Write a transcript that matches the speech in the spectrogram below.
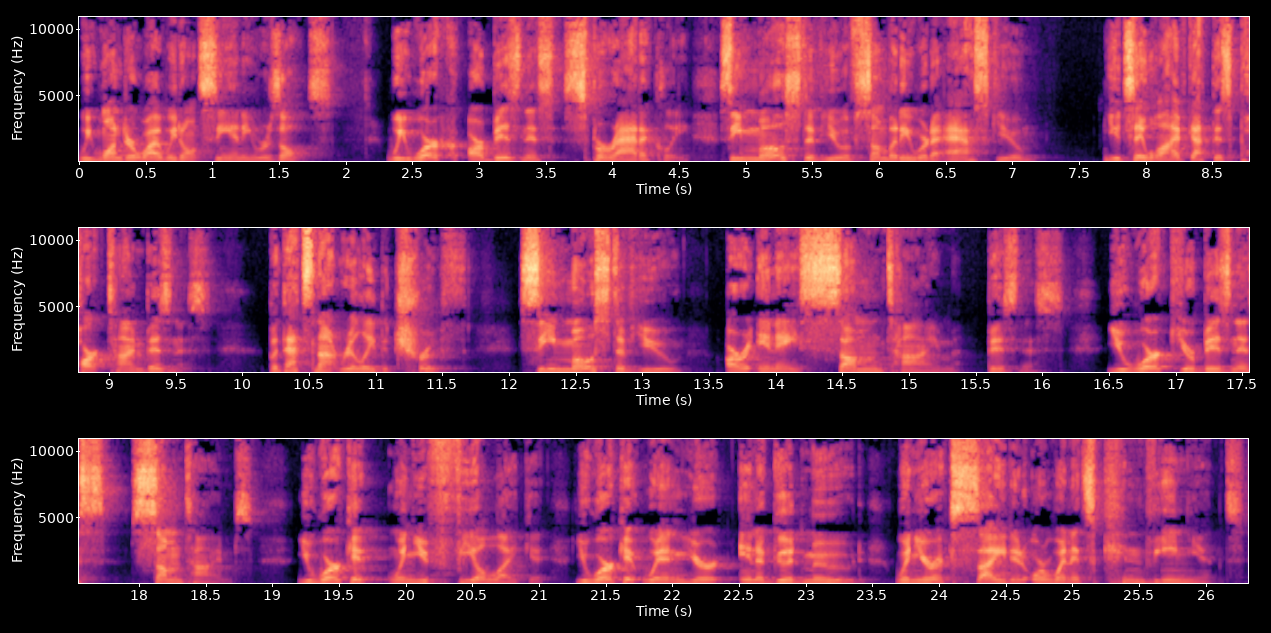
we wonder why we don't see any results. We work our business sporadically. See, most of you, if somebody were to ask you, you'd say, well, I've got this part-time business, but that's not really the truth. See, most of you are in a sometime business. You work your business sometimes. You work it when you feel like it. You work it when you're in a good mood, when you're excited, or when it's convenient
